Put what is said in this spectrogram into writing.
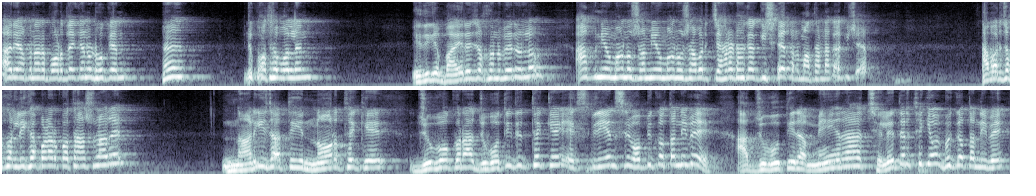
আরে, আপনারা পর্দায় কেন ঢোকেন? হ্যাঁ? একটু কথা বলেন। এদিকে বাইরে যখন বেরোলো, আপনিও মানুষ, আমিও মানুষ, আবার চেহারা ঢাকা কিসের আর মাথা ঢাকা কিসের? আবার যখন লেখাপড়ার কথা আসলো, আরে নারী জাতি নর থেকে যুবকরা, যুবতীদের থেকে এক্সপিরিয়েন্সের অভিজ্ঞতা নিবে, আর যুবতীরা, মেয়েরা, ছেলেদের থেকে অভিজ্ঞতা নিবে।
